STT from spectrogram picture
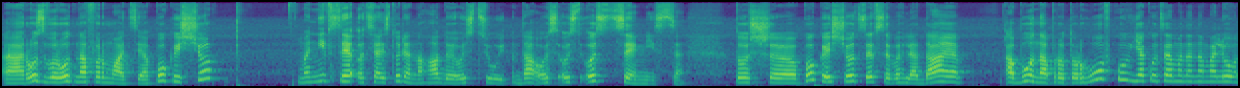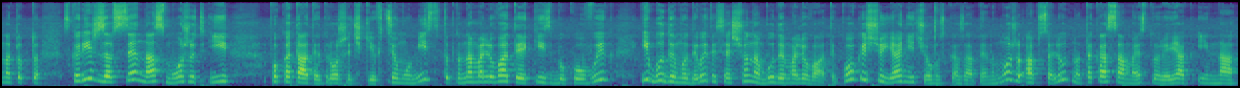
розворотна формація. Поки що мені все оця історія нагадує ось цю, да, ось, ось, ось це місце. Тож, е, поки що це все виглядає або на проторговку, як оце в мене намальовано. Тобто, скоріш за все, нас можуть і покатати трошечки в цьому місці, тобто намалювати якийсь боковик, і будемо дивитися, що нам буде малювати. Поки що я нічого сказати не можу. Абсолютно така сама історія, як і на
